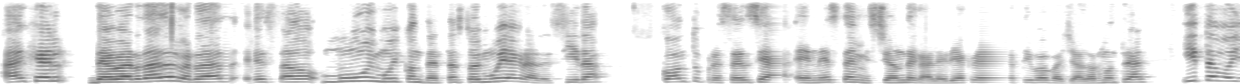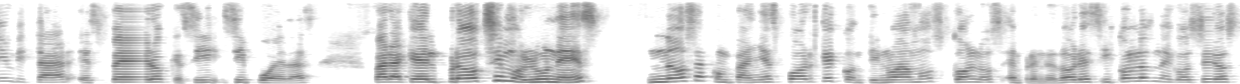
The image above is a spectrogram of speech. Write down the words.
Ángel, de verdad, de verdad, he estado muy, muy contenta, estoy muy agradecida con tu presencia en esta emisión de Galería Creativa Vallador Montreal. Y te voy a invitar, espero que sí, sí puedas, para que el próximo lunes nos acompañes porque continuamos con los emprendedores y con los negocios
